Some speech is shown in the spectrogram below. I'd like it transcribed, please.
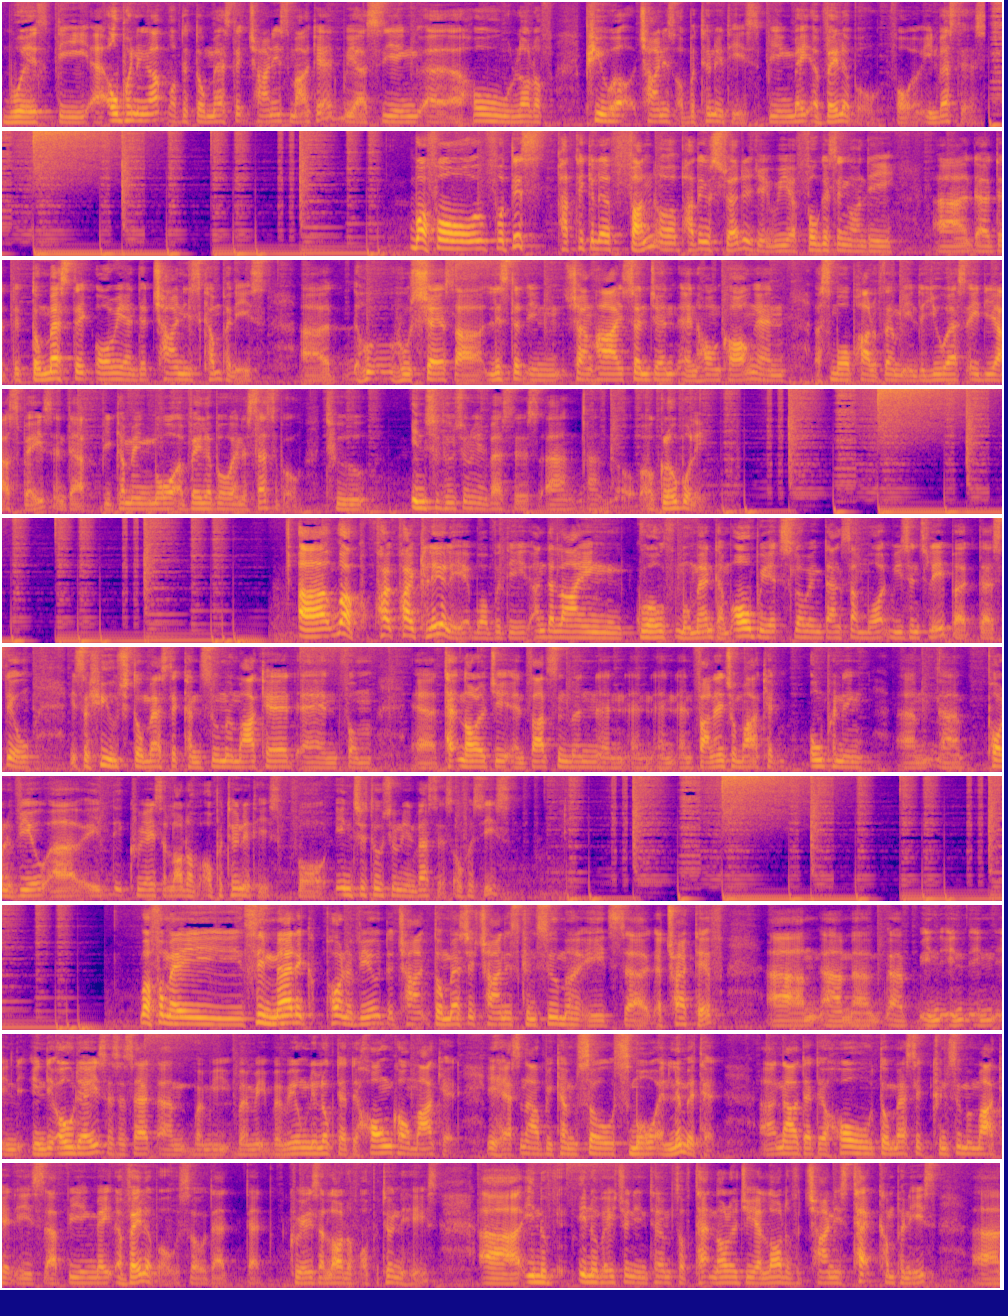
with the uh, opening up of the domestic Chinese market, we are seeing a whole lot of pure Chinese opportunities being made available for investors. Well, for, for this particular fund or particular strategy, we are focusing on the, uh, the, the, domestic-oriented Chinese companies uh, who, whose shares are listed in Shanghai, Shenzhen, and Hong Kong, and a small part of them in the US ADR space, and they're becoming more available and accessible to institutional investors uh, globally. Uh, well, quite, quite clearly, well, with the underlying growth momentum, albeit slowing down somewhat recently, but uh, still, it's a huge domestic consumer market, and from uh, technology advancement and, and, and, and, financial market opening um, uh, point of view, uh, it, it creates a lot of opportunities for institutional investors overseas. Well, from a thematic point of view, the domestic Chinese consumer is uh, attractive. Um, um, uh, uh, in, in, in, in the old days, as I said, um, when, we, when, we, when we only looked at the Hong Kong market, it has now become so small and limited. Uh, now that the whole domestic consumer market is uh, being made available, so that, that creates a lot of opportunities. Uh, innovation in terms of technology, a lot of Chinese tech companies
